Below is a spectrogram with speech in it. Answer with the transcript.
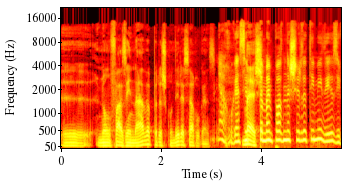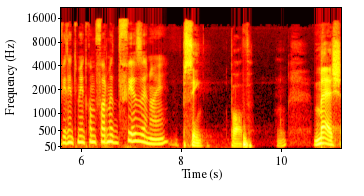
uh, não fazem nada para esconder essa arrogância. A arrogância Mas, também pode nascer da timidez, evidentemente, como forma de defesa, não é? Sim, pode. Mas,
